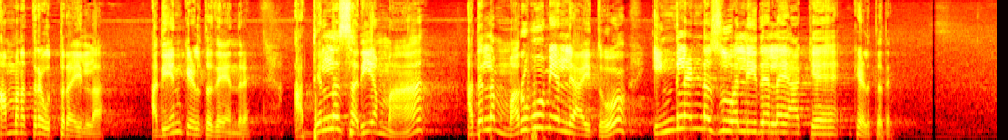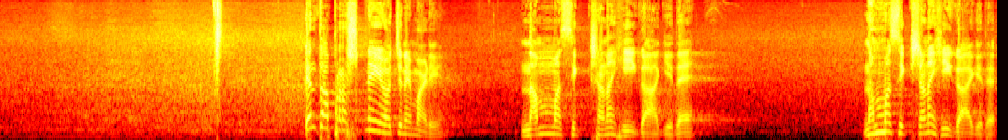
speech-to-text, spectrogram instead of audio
ಅಮ್ಮನ ಹತ್ರ ಉತ್ತರ ಇಲ್ಲ. ಅದೇನ್ ಕೇಳ್ತದೆ ಅಂದ್ರೆ, ಅದೆಲ್ಲ ಸರಿಯಮ್ಮ, ಅದೆಲ್ಲ ಮರುಭೂಮಿಯಲ್ಲಿ ಆಯಿತು ಇಂಗ್ಲೆಂಡ್ನ ಝೂ ಅಲ್ಲಿ ಇದೆಲ್ಲ ಯಾಕೆ ಕೇಳ್ತದೆ. ಎಂತ ಪ್ರಶ್ನೆ ಯೋಚನೆ ಮಾಡಿ. ನಮ್ಮ ಶಿಕ್ಷಣ ಹೀಗಾಗಿದೆ. ನಮ್ಮ ಶಿಕ್ಷಣ ಹೀಗಾಗಿದೆ.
